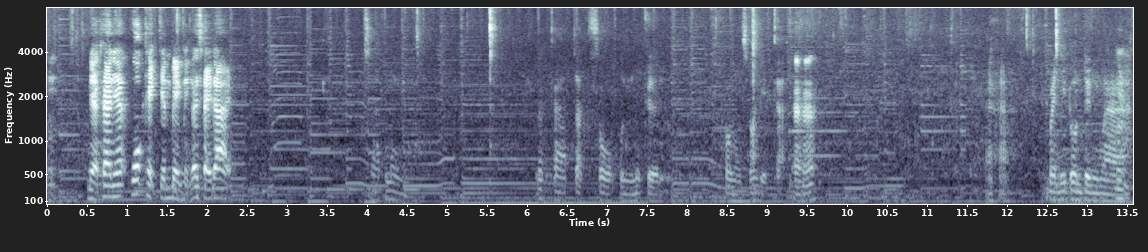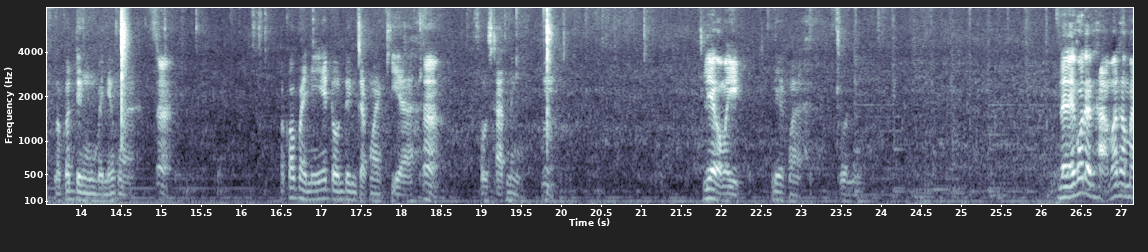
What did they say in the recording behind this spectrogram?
อืมเนี่ยแค่เนี้ยพวกเทคเจนเบรกหนึ่งก็ใช้ได้ชาร์จหนึ่งเลือกการดจากโซคุณไม่เกินของช่องเด็ดการ์ดอ่าฮะอ่าฮะใบนี้โดนดึงมาอืมแล้วก็ดึงใบนี้ออกมาอ่าแล้วก็ใบนี้โดนดึงจากมาเกียร์อ่าโซชาร์จหนึ่ง เรียกออกมาอีก เรียกมาตัวหนึ่งหลายๆคนจะถามว่าทำไม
